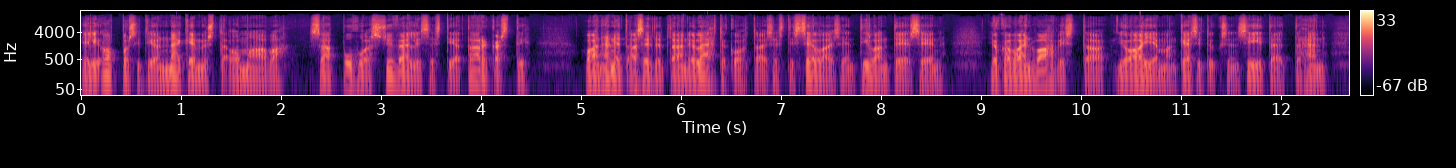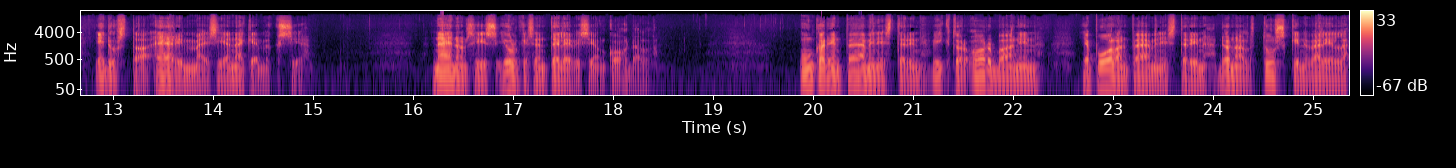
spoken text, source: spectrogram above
eli opposition näkemystä omaava, saa puhua syvällisesti ja tarkasti, vaan hänet asetetaan jo lähtökohtaisesti sellaiseen tilanteeseen, joka vain vahvistaa jo aiemman käsityksen siitä, että hän edustaa äärimmäisiä näkemyksiä. Näin on siis julkisen television kohdalla. Unkarin pääministerin Viktor Orbanin ja Puolan pääministerin Donald Tuskin välillä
